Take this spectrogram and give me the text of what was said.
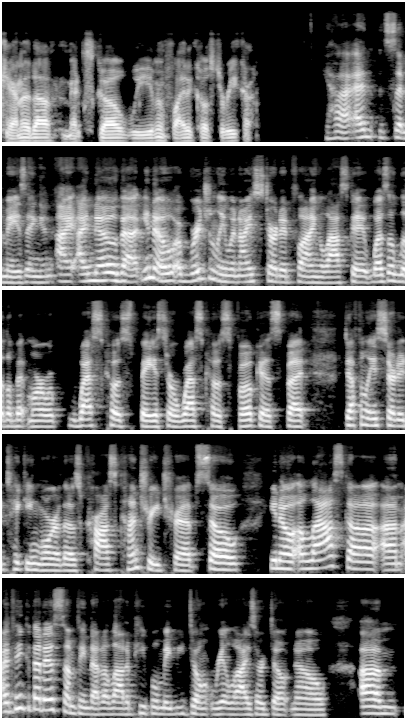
canada mexico we even fly to costa rica yeah, it's amazing. And I, I know that, you know, originally when I started flying Alaska, it was a little bit more West Coast based or West Coast focused, but definitely started taking more of those cross country trips. So, you know, Alaska, um, I think that is something that a lot of people maybe don't realize or don't know. Um,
